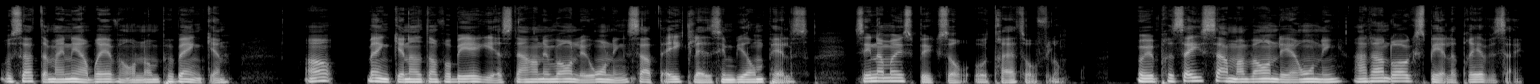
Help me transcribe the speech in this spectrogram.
och satte mig ner bredvid honom på bänken. Ja, bänken utanför BGs där han i vanlig ordning satt iklädd sin björnpäls, sina mysbyxor och trätofflor. Och i precis samma vanliga ordning hade han dragspelet bredvid sig.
